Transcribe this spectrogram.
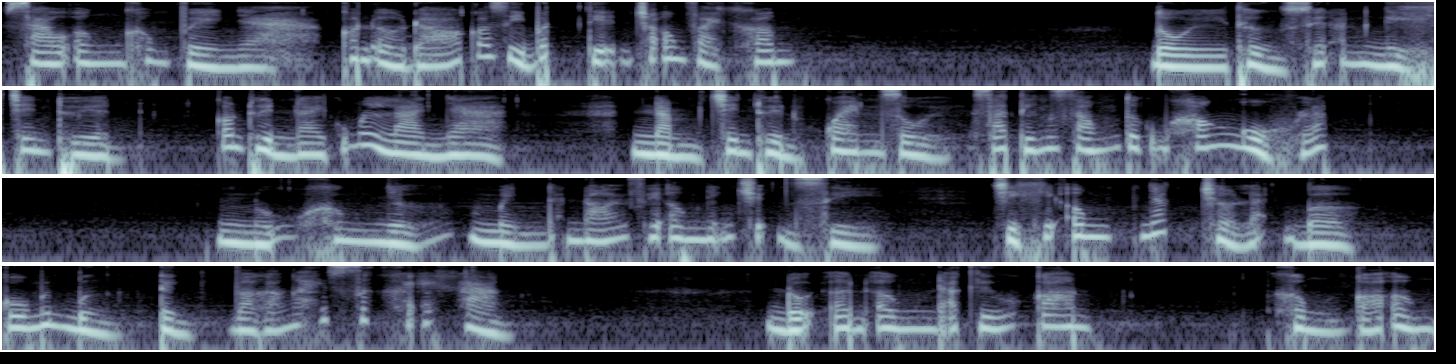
Sao ông không về nhà, con ở đó có gì bất tiện cho ông phải không? Tôi thường xuyên ăn nghỉ trên thuyền, con thuyền này cũng là nhà. Nằm trên thuyền quen rồi, ra tiếng sóng tôi cũng khó ngủ lắm. Nụ không nhớ mình đã nói với ông những chuyện gì. Chỉ khi ông nhắc trở lại bờ, cô mới bừng tỉnh và gắng hết sức khẽ khàng. Đội ơn ông đã cứu con. Không có ông,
